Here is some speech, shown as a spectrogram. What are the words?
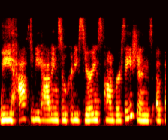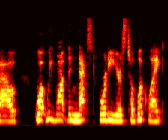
we have to be having some pretty serious conversations about what we want the next 40 years to look like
